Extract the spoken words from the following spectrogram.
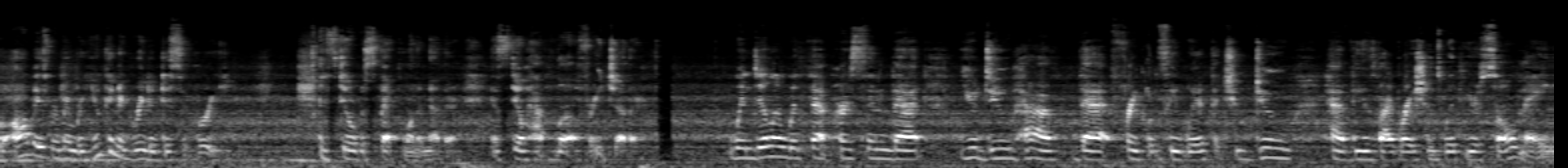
but always remember you can agree to disagree and still respect one another and still have love for each other. When dealing with that person that you do have that frequency with, that you do have these vibrations with your soulmate,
